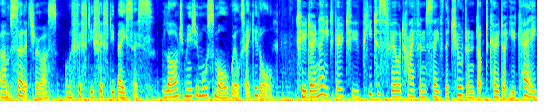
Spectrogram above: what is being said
um, sell it through us on a 50-50 basis. Large, medium or small, we'll take it all. To donate, go to petersfield-savethechildren.co.uk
